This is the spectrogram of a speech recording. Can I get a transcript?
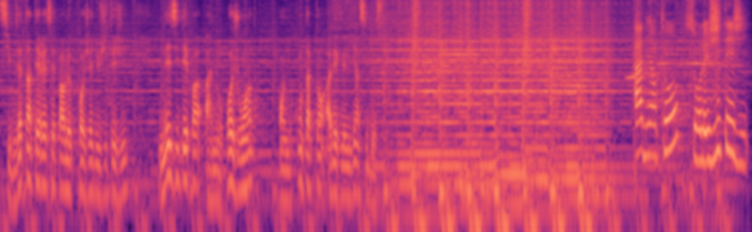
si vous êtes intéressé par le projet du JTJ, n'hésitez pas à nous rejoindre en nous contactant avec les liens ci-dessous. A bientôt sur le JTJ.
